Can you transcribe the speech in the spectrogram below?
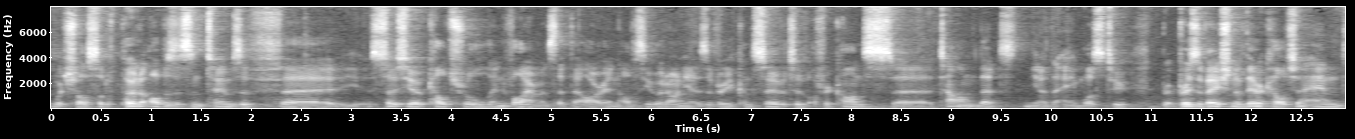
which are sort of polar opposites in terms of uh, socio-cultural environments that they are in. Obviously, Orania is a very conservative Afrikaans uh, town. That you know the aim was to preservation of their culture, and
